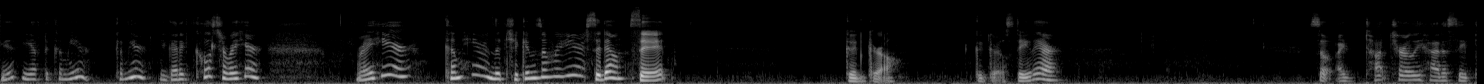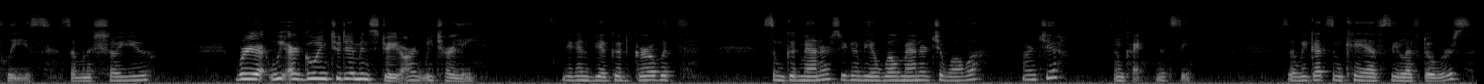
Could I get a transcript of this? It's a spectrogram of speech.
Yeah, you have to come here. Come here. You got to get closer right here. Right here. Come here. The chicken's over here. Sit down. Sit. Good girl. Good girl. Stay there. So I taught Charley how to say please. So I'm going to show you. We're, we are going to demonstrate, aren't we, Charley? You're going to be a good girl with some good manners. You're going to be a well-mannered chihuahua, aren't you? Okay, let's see. So we got some KFC leftovers.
